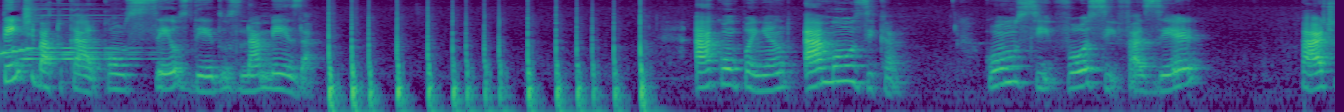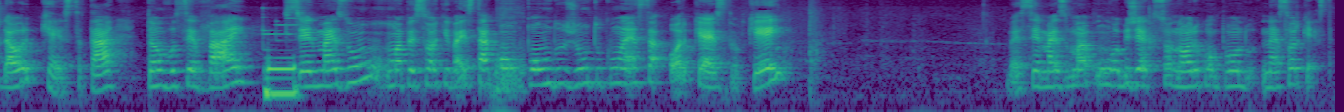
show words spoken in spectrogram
tente batucar com os seus dedos na mesa. Acompanhando a música como se fosse fazer parte da orquestra, tá? Então você vai ser mais um, uma pessoa que vai estar compondo junto com essa orquestra, ok? Vai ser mais uma, um objeto sonoro compondo nessa orquestra.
